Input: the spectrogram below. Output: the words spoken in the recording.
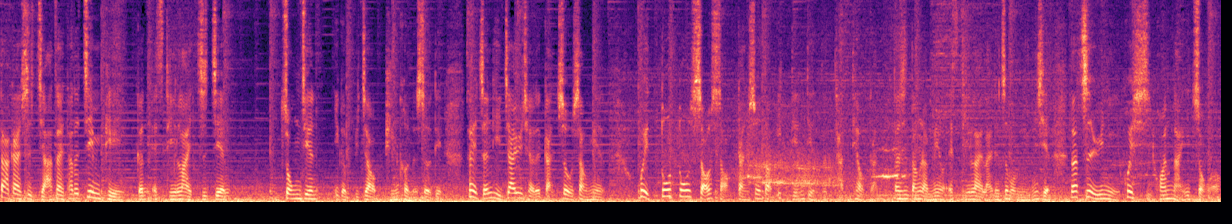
大概是夹在它的竞品跟 ST Line 之间。中间一个比较平衡的设定，在整体驾驭起来的感受上面。会多多少少感受到一点点的弹跳感，但是当然没有 ST Line 来的这么明显。那至于你会喜欢哪一种哦？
